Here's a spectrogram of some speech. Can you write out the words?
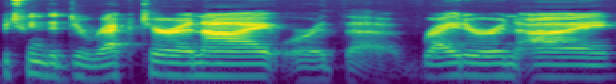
between the director and I, or the writer and I,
